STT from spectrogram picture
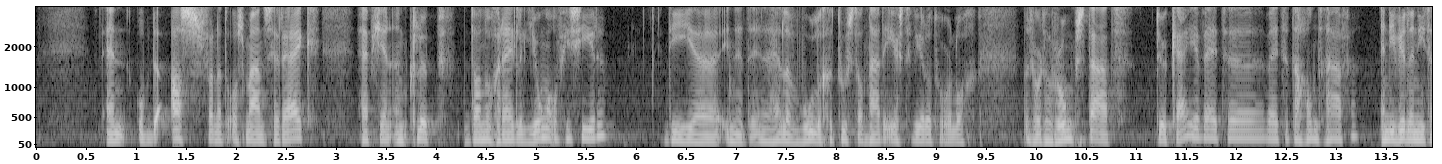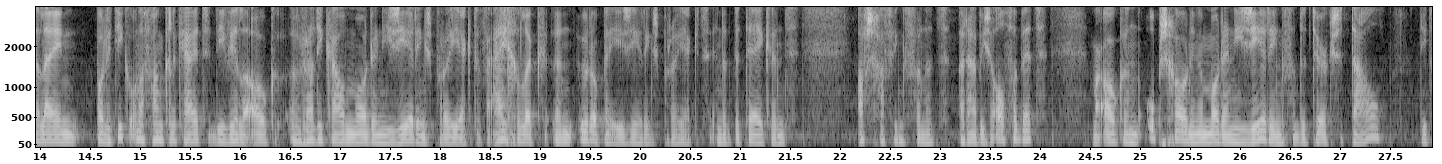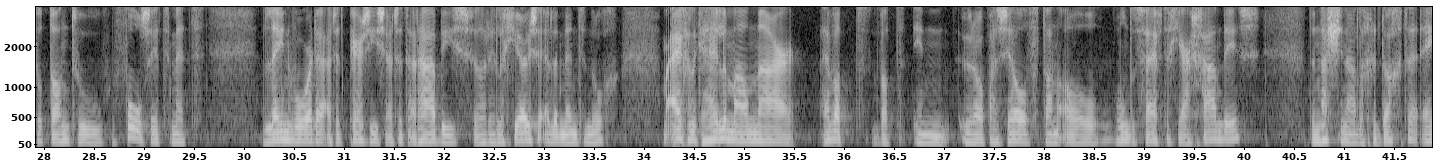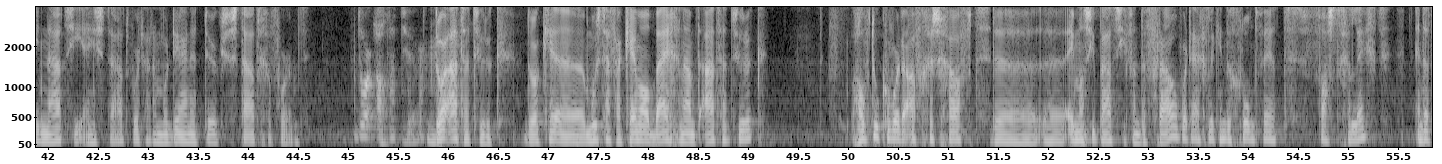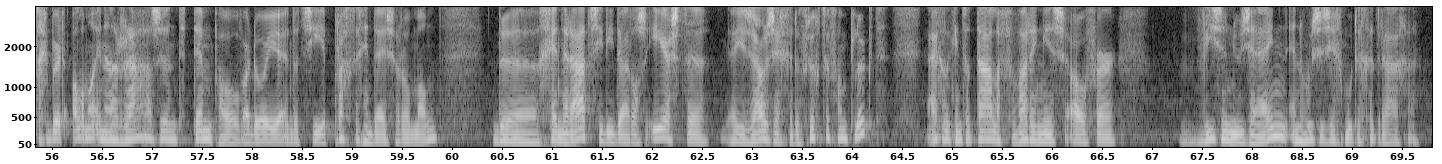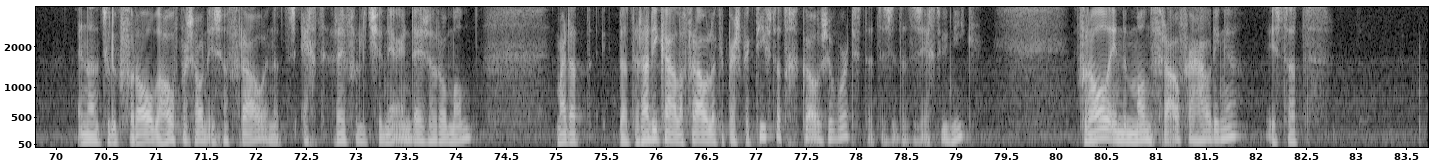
En op de as van het Osmaanse Rijk heb je een club, dan nog redelijk jonge officieren. Die uh, in, het, hele woelige toestand na de Eerste Wereldoorlog een soort rompstaat Turkije weten, weten te handhaven. En die willen niet alleen politieke onafhankelijkheid, die willen ook een radicaal moderniseringsproject. Of eigenlijk een Europeiseringsproject. En dat betekent afschaffing van het Arabisch alfabet, maar ook een opschoning, een modernisering van de Turkse taal, die tot dan toe vol zit met leenwoorden uit het Perzisch, uit het Arabisch, veel religieuze elementen nog. Maar eigenlijk helemaal naar hè, wat, wat in Europa zelf dan al 150 jaar gaande is. De nationale gedachte, één natie, één staat, wordt daar een moderne Turkse staat gevormd. Door Atatürk? Door Atatürk. Door uh, Mustafa Kemal, bijgenaamd Atatürk. Hoofddoeken worden afgeschaft. De uh, emancipatie van de vrouw wordt eigenlijk in de grondwet vastgelegd. En dat gebeurt allemaal in een razend tempo, waardoor je, en dat zie je prachtig in deze roman, de generatie die daar als eerste, je zou zeggen, de vruchten van plukt, eigenlijk in totale verwarring is over wie ze nu zijn en hoe ze zich moeten gedragen. En dan natuurlijk vooral de hoofdpersoon is een vrouw en dat is echt revolutionair in deze roman. Maar dat, dat radicale vrouwelijke perspectief dat gekozen wordt, dat is, dat is echt uniek. Vooral in de man-vrouw verhoudingen is dat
